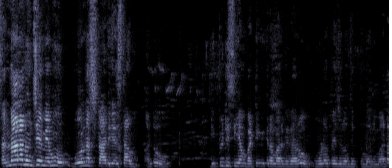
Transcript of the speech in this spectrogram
సన్నాల నుంచే మేము బోనస్ స్టార్ట్ చేస్తాం అంటూ డిప్యూటీ సీఎం భట్టి విక్రమార్క గారు మూడో పేజీలో చెప్తున్నారు ఈ మాట.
